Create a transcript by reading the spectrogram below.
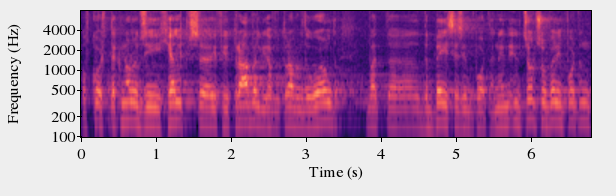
Of course, technology helps. Uh, if you travel, you have to travel the world, but uh, the base is important. And it's also very important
